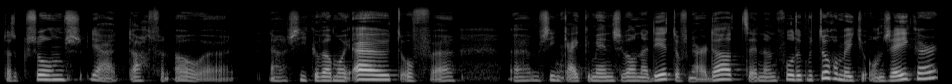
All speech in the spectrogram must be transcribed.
dat ik soms ja, dacht van, oh, uh, nou zie ik er wel mooi uit. Of uh, uh, misschien kijken mensen wel naar dit of naar dat. En dan voelde ik me toch een beetje onzeker.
